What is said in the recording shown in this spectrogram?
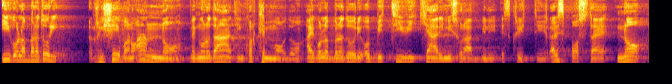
I collaboratori ricevono, hanno, vengono dati in qualche modo ai collaboratori obiettivi chiari, misurabili e scritti? La risposta è no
